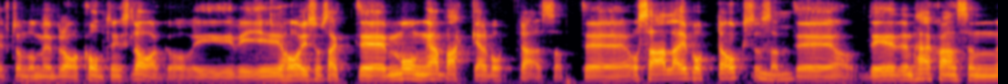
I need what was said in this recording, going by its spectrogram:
eftersom de är bra kontringslag och vi, vi har ju som sagt eh, många backar borta så att, eh, och Salah är borta också mm. så att, eh, ja, det är den här chansen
